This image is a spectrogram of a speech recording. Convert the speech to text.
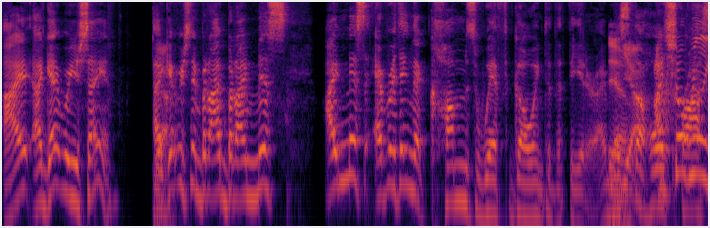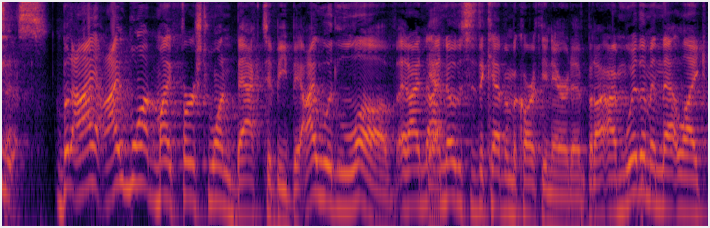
I I get what you're saying. I get what you're saying, but I but I miss I miss everything that comes with going to the theater. I miss Yeah. the whole I still process. really, but I I want my first one back to be big. I would love, and I, I know this is the Kevin McCarthy narrative, but I, I'm with him in that like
